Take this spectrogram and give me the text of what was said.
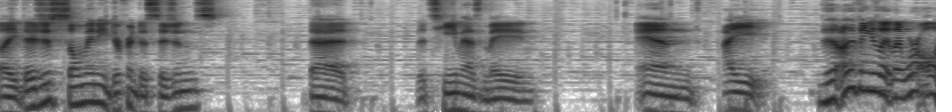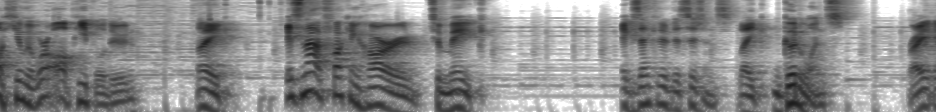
Like, there's just so many different decisions that the team has made, and I. The other thing is like, like we're all human. We're all people, dude. Like, it's not fucking hard to make executive decisions, like good ones, right?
